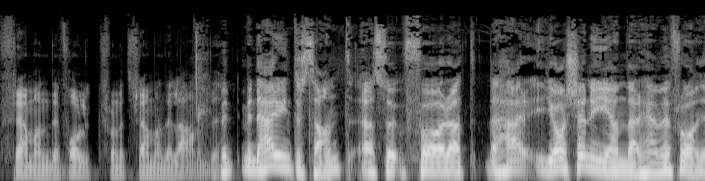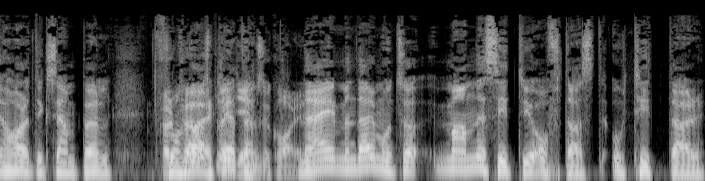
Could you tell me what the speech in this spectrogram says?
främmande folk från ett främmande land. Men, men det här är intressant, alltså för att det här, jag känner igen där hemifrån. Jag har ett exempel från verkligheten. Nej, men däremot så, Manne sitter ju oftast och tittar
